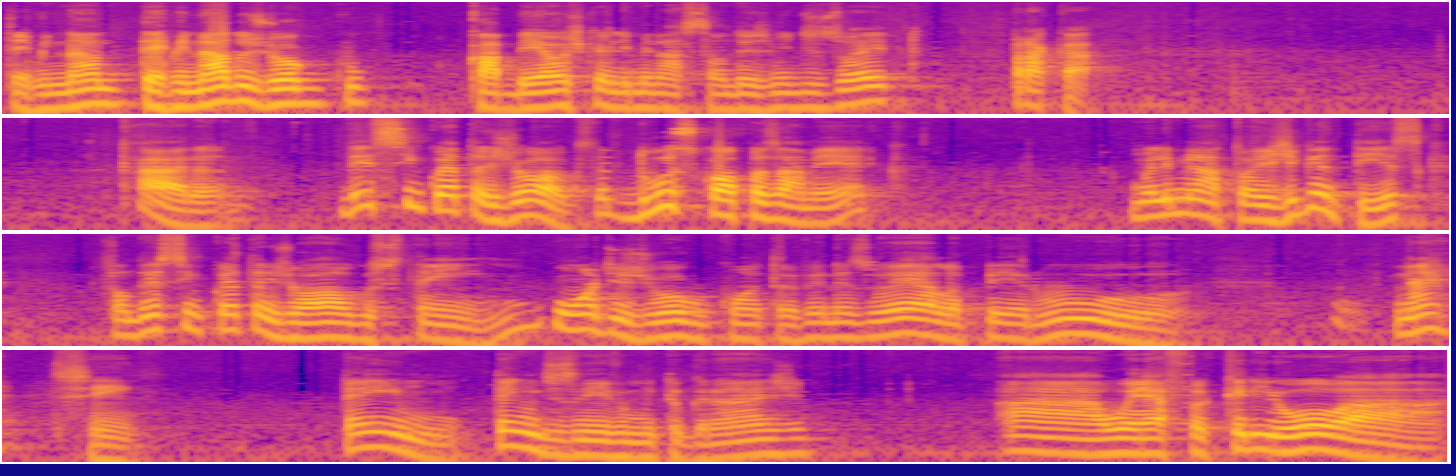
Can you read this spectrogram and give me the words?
Terminado, terminado o jogo com- a Bélgica, a eliminação 2018, pra cá. Cara, desses 50 jogos, né, duas Copas América, uma eliminatória gigantesca. Então, desses 50 jogos, tem um monte de jogo contra Venezuela, Peru, né? Sim. tem tem um desnível muito grande. A UEFA criou a,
